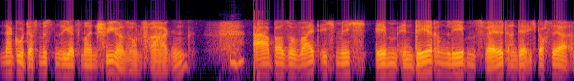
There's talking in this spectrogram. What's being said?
na gut, das müssten Sie jetzt meinen Schwiegersohn fragen. Aber soweit ich mich eben in deren Lebenswelt, an der ich doch sehr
